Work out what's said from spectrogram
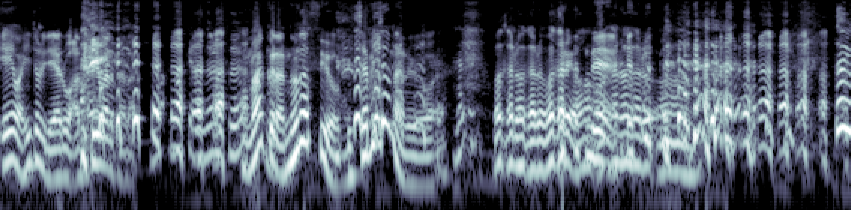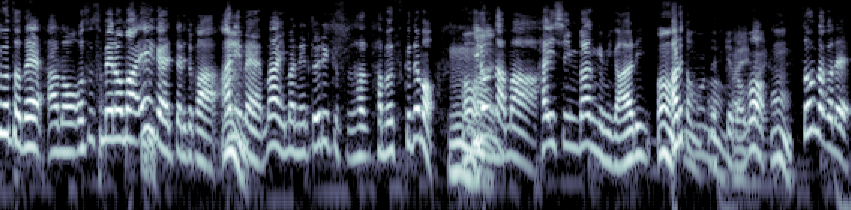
ええわ、一人でやるわって言われたら。枕濡らす？枕濡らすよ。びちゃびちゃになるよ、わかるわかるわかるよ。わかねえるわかる。うん ということで、あの、おすすめの、まあ、映画やったりとか、アニメ、まあ、今、ネットフリックスササブスクでも、うんいろんな、まあ、配信番組があり、うんあると思うんですけども。その中で、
